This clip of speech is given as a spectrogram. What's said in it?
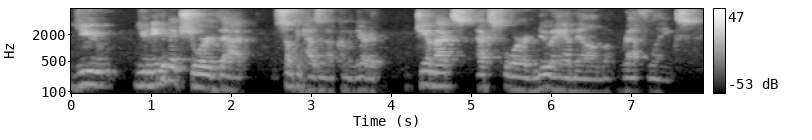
you you need to make sure that something has an upcoming narrative. GMX, X4, new AMM, ref links,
